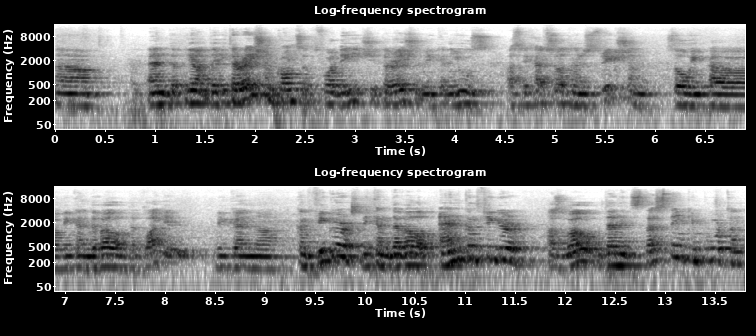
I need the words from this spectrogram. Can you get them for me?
Uh, and uh, yeah, the iteration concept for the each iteration we can use as we have certain restriction, so we, uh, we can develop the plugin, we can uh, configure, we can develop and configure as well, then it's testing important,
